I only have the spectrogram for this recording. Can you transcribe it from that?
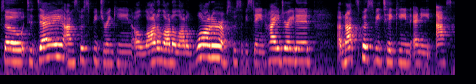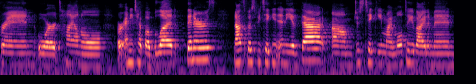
so today I'm supposed to be drinking a lot, a lot, a lot of water. I'm supposed to be staying hydrated. I'm not supposed to be taking any aspirin or Tylenol or any type of blood thinners. Not supposed to be taking any of that. Um, just taking my multivitamin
